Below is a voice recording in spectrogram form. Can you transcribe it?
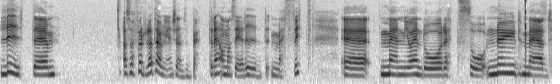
lite... Alltså förra tävlingen känns bättre om man säger ridmässigt. Eh, men jag är ändå rätt så nöjd med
